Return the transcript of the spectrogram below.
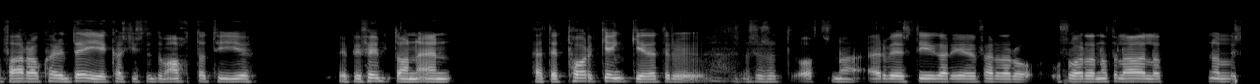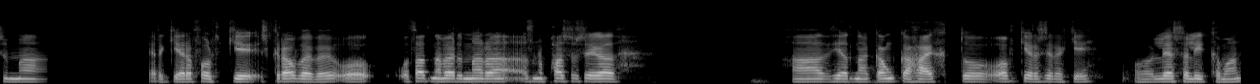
að fara á hverjum degi, kannski stundum 8-10 upp í 15 en þetta er torrgengið, þetta eru sagt, oft svona erfiði stígar í ferðar og, og svo er það náttúrulega aðalega sem að er að gera fólki skráfæfu og og þarna verður maður að passa sig að að hérna ganga hægt og ofgera sér ekki og lesa líkamann.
